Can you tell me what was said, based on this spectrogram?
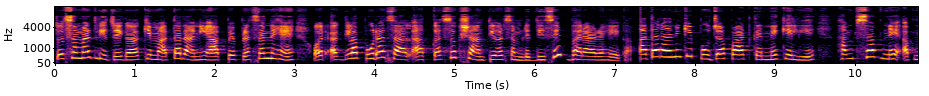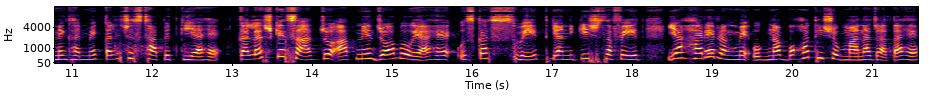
तो समझ लीजिएगा कि माता रानी आप पे प्रसन्न हैं और अगला पूरा साल आपका सुख, शांति और समृद्धि से भरा रहेगा। माता रानी की पूजा पाठ करने के लिए हम सबने अपने घर में कलश स्थापित किया है। कलश के साथ जो आपने जौ बोया है, उसका श्वेत यानी कि सफ़ेद या हरे रंग में उगना बहुत ही शुभ माना जाता है।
